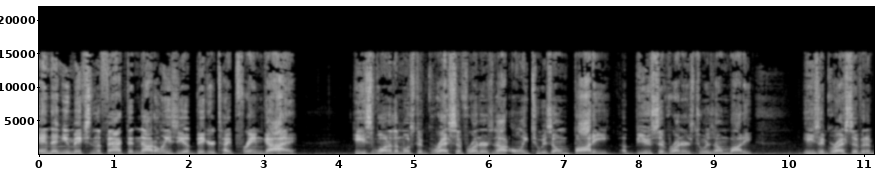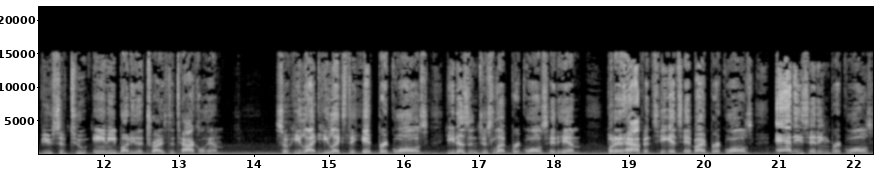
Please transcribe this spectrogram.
And then you mix in the fact that not only is he a bigger type frame guy, he's one of the most aggressive runners, not only to his own body, abusive runners to his own body, he's aggressive and abusive to anybody that tries to tackle him. So he like he likes to hit brick walls. He doesn't just let brick walls hit him. But it happens. He gets hit by brick walls and he's hitting brick walls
